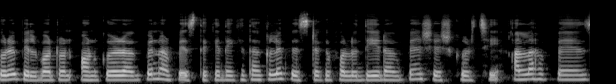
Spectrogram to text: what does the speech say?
করে বেল বাটন অন করে রাখবেন। আর পেজ থেকে দেখে থাকলে পেজটাকে ফলো দিয়ে রাখবেন। শেষ করছি। আল্লাহ হাফেজ।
